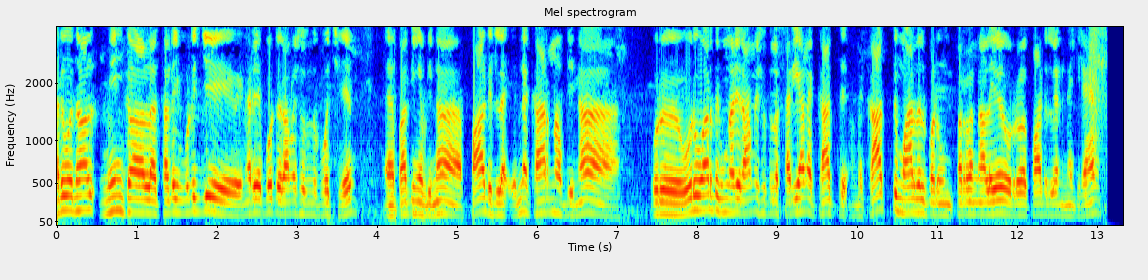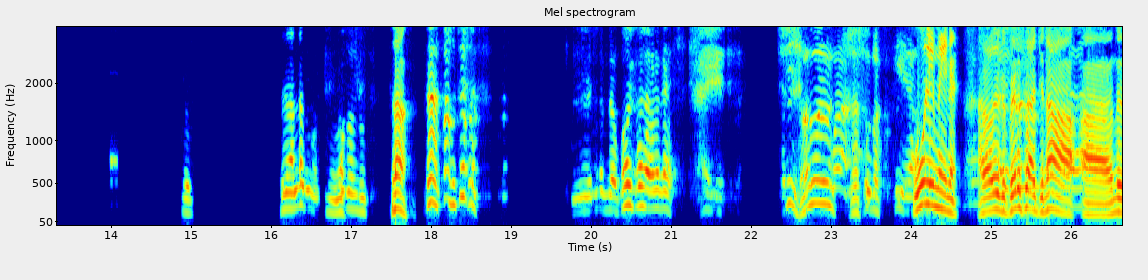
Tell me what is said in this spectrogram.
அறுபது நாள் மீன் கால தடை முடிஞ்சு நிறைய போட்டு ராமேஸ்வரம் வந்து போச்சு. பாத்தீங்க அப்படின்னா பாடு இல்லை. என்ன காரணம் அப்படின்னா ஒரு ஒரு வாரத்துக்கு முன்னாடி ராமேஸ்வரத்துல சரியான காத்து. அந்த காத்து மாறுதல் படும் படுறதுனாலயே ஒரு பாடு இல்லைன்னு நினைக்கிறேன். என்ன? ஊளி மீன். அதாவது இது பெருசாச்சுன்னா வந்து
